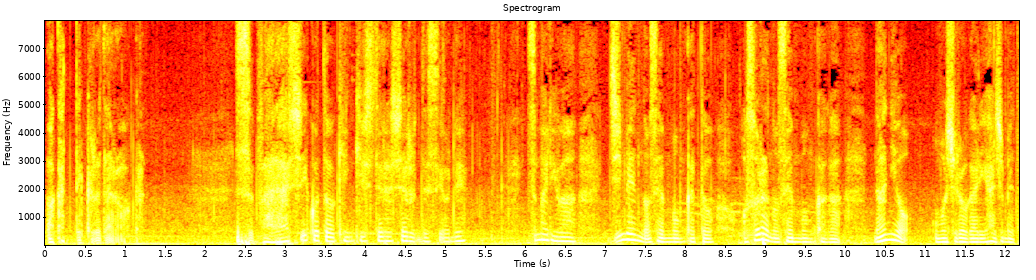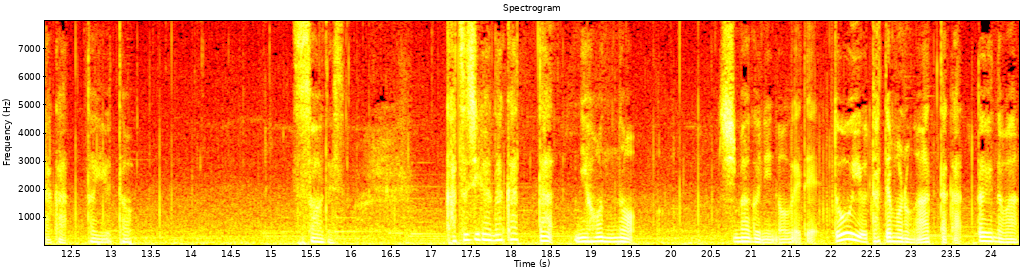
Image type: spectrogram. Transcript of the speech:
分かってくるだろうか。素晴らしいことを研究してらっしゃるんですよね。つまりは地面の専門家とお空の専門家が何を面白がり始めたかというとそうです。活字がなかった日本の島国の上でどういう建物があったかというのは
